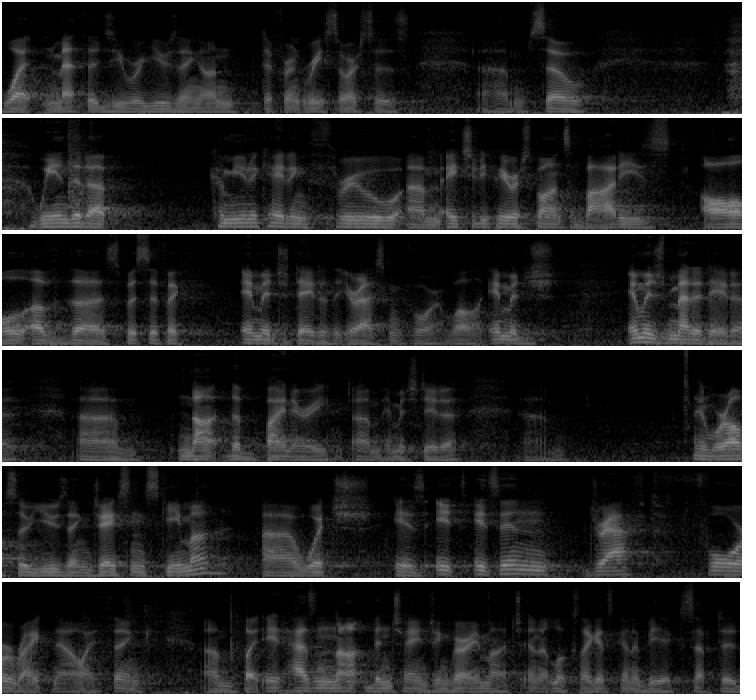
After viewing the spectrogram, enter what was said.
what methods you were using on different resources. Um, so we ended up communicating through um, HTTP response bodies all of the specific image data that you're asking for. Well, image, image metadata, um, not the binary um, image data. Um, and we're also using JSON schema, uh, which is, it, it's in draft four right now, I think. Um, but it has not been changing very much, and it looks like it's going to be accepted.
